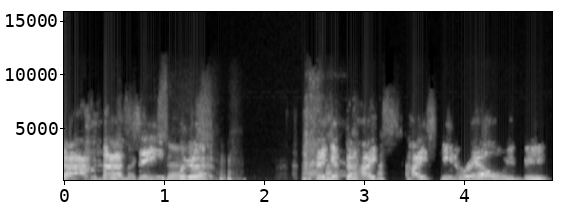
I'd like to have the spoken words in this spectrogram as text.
Ah, doesn't make any see, look at that. If they get the high high speed rail, we'd be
